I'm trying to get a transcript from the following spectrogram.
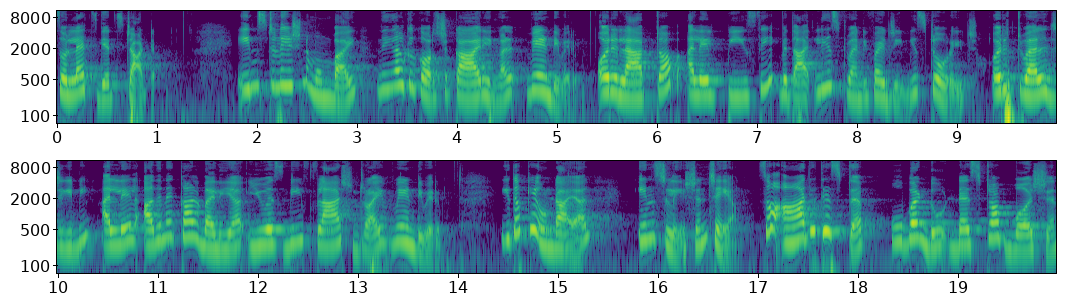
സോ ലെറ്റ്സ് ഗെറ്റ് സ്റ്റാർട്ട് ഇൻസ്റ്റലേഷന് മുമ്പായി നിങ്ങൾക്ക് കുറച്ച് കാര്യങ്ങൾ വേണ്ടിവരും ഒരു ലാപ്ടോപ്പ് അല്ലെങ്കിൽ P C with at least twenty five G B storage ഒരു ട്വൽവ് ജി ബി അല്ലെങ്കിൽ അതിനേക്കാൾ വലിയ U S B flash drive വേണ്ടിവരും ഇതൊക്കെ ഉണ്ടായാൽ ഇൻസ്റ്റലേഷൻ ചെയ്യാം. സോ ആദ്യത്തെ step Ubuntu desktop version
